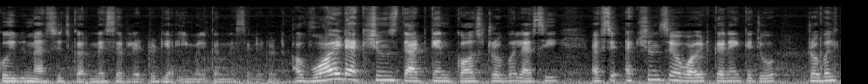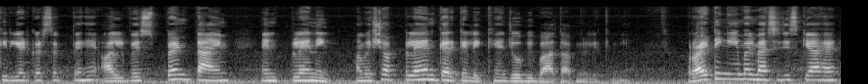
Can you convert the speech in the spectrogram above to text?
कोई भी मैसेज करने से रिलेटेड या ईमेल करने से related avoid actions that can cause trouble ऐसी, ऐसे एक्शन से अवॉइड करें कि जो ट्रबल क्रिएट कर सकते हैं। Always spend time in planning हमेशा प्लान करके लिखें जो भी बात आपने लिखनी है। राइटिंग ईमेल मैसेजेस क्या है?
